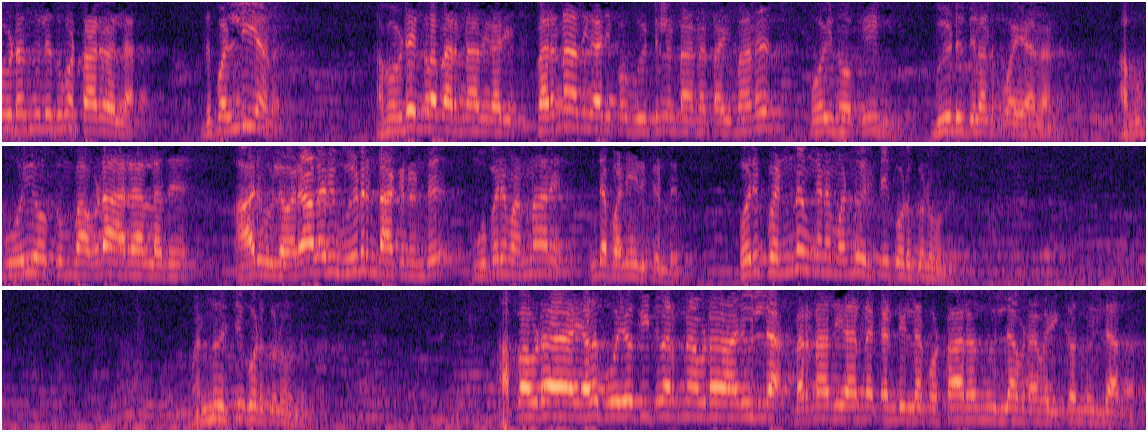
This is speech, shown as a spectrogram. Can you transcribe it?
എവിടെ ഒന്നുമില്ല ഇത് കൊട്ടാരമല്ല. ഇത് പള്ളിയാണ്. അപ്പൊ ഇവിടെ നിങ്ങളെ ഭരണാധികാരി? ഭരണാധികാരി ഇപ്പൊ വീട്ടിലുണ്ടാകുന്ന ടൈമാണ് പോയി നോക്കി വീട് ഇതിലാണ് പോയാലാണ് അപ്പൊ പോയി നോക്കുമ്പോ അവിടെ ആരാ ഉള്ളത്? ആരുമില്ല. ഒരാളൊരു വീട് ഉണ്ടാക്കുന്നുണ്ട്. മൂപ്പര് മണ്ണാന് എന്റെ പണി ഇരിക്കുന്നുണ്ട് ഒരു പെണ്ണ് ഇങ്ങനെ മണ്ണ് ഉരുട്ടി കൊടുക്കണമുണ്ട് മണ്ണ് ഉരുട്ടി കൊടുക്കണമുണ്ട് അപ്പൊ അവിടെ അയാൾ പോയി നോക്കിയിട്ട് പറഞ്ഞ അവിടെ ആരുമില്ല. ഭരണാധികാരനെ കണ്ടില്ല. കൊട്ടാരമൊന്നുമില്ല. അവിടെ വഴിക്കൊന്നുമില്ല എന്നാണ്.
